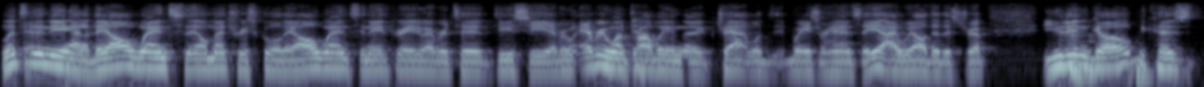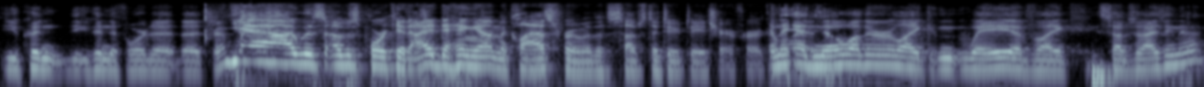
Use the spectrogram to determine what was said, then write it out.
Linton, Yeah. Indiana. They all went to elementary school. They all went in eighth grade, whoever, to DC. Everyone, everyone probably in the chat will raise their hand and say, "Yeah, we all did this trip." You didn't mm-hmm. go because you couldn't. You couldn't afford the, the trip. Yeah, I was I was poor kid. I had to hang out in the classroom with a substitute teacher for a couple And they had days. no other like way of like subsidizing that.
